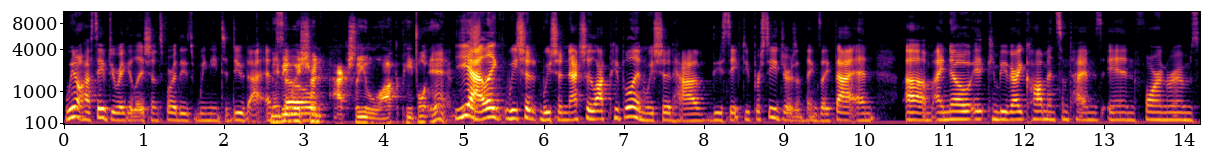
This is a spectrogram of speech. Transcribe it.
we don't have safety regulations for these. We need to do that. And Maybe so, we shouldn't actually lock people in. yeah, like we should we shouldn't actually lock people in. We should have these safety procedures and things like that. And um, I know it can be very common sometimes in foreign rooms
